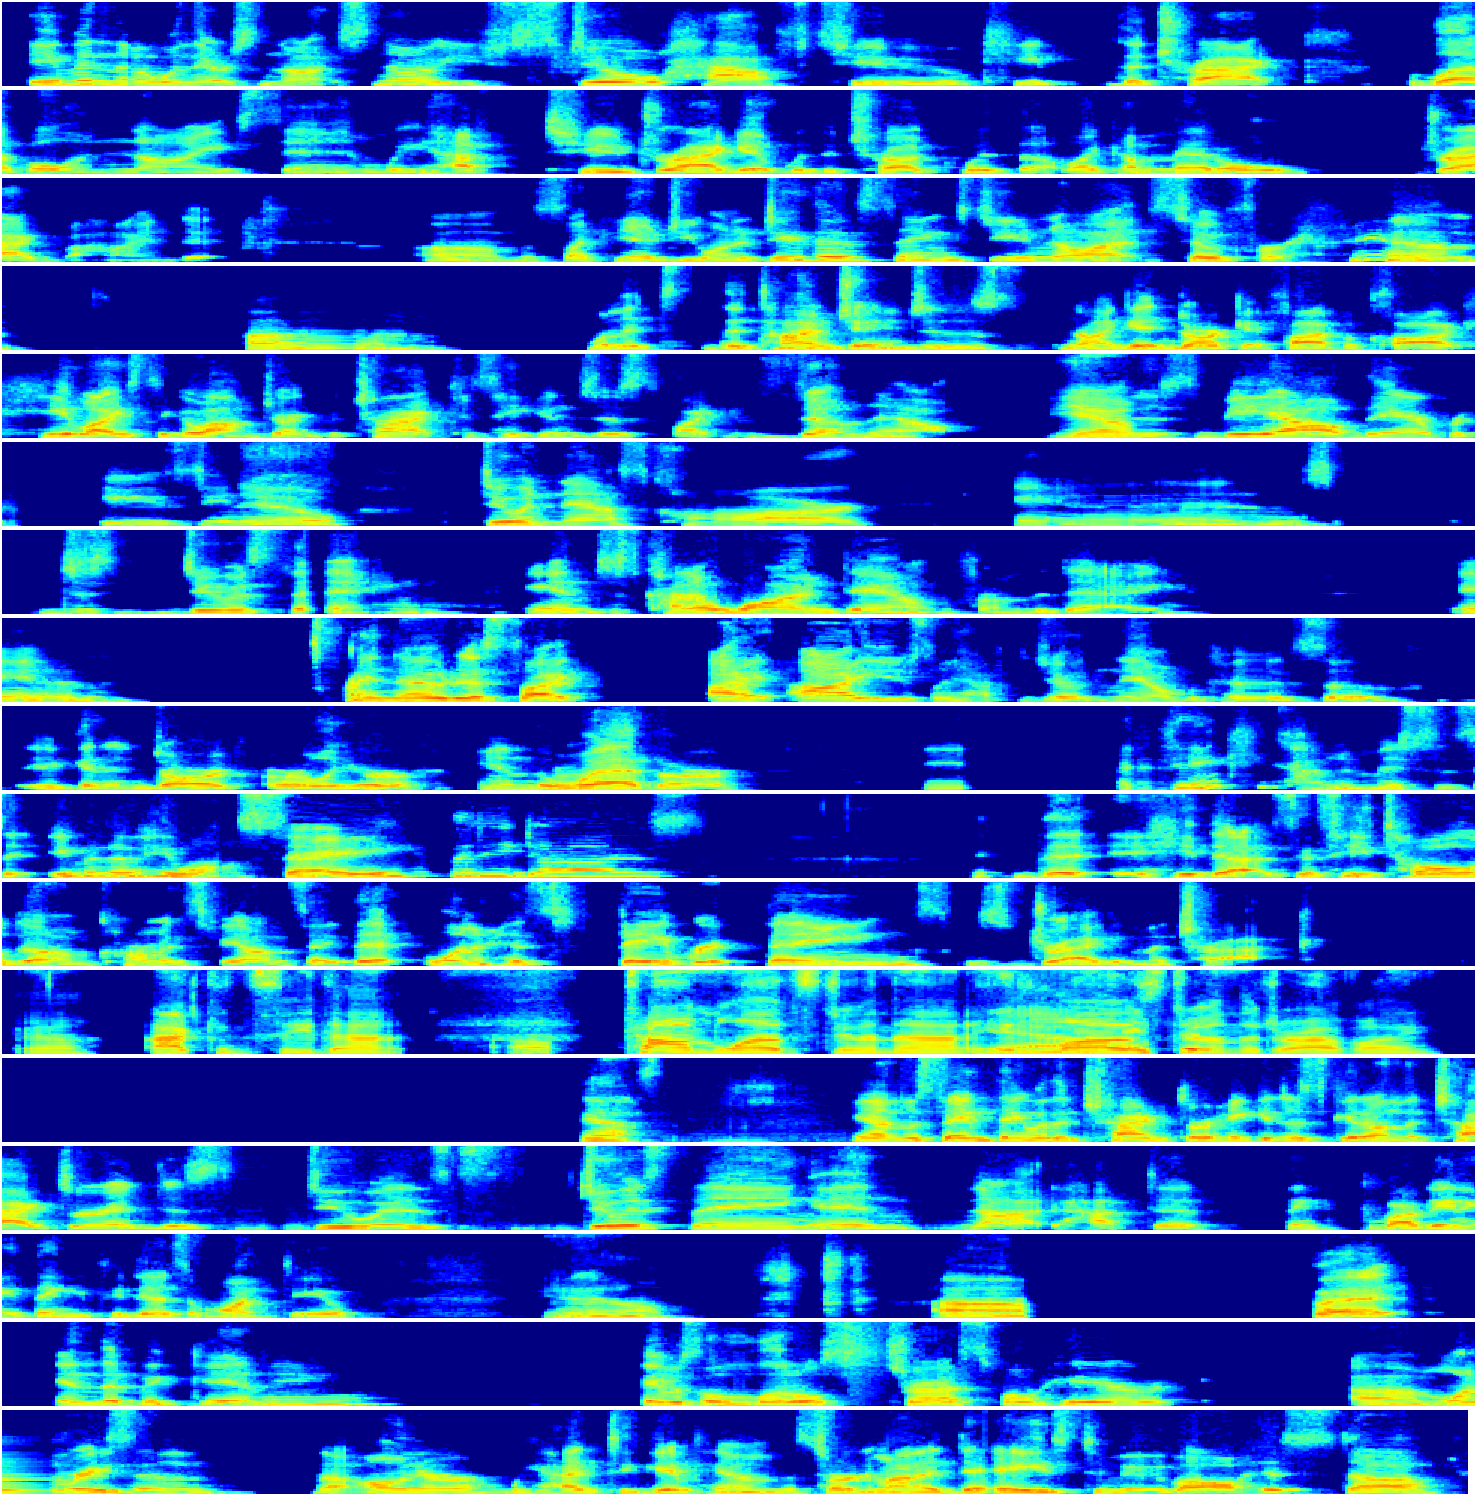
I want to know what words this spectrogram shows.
even though when there's not snow you still have to keep the track level and nice and we have to drag it with the truck with the, like a metal drag behind it um it's like you know do you want to do those things do you not so for him um when it's the time changes, not getting dark at five o'clock, he likes to go out and drag the track because he can just like zone out. Yeah. just be out there, he's, you know, doing NASCAR and just do his thing and just kind of wind down from the day. And I noticed like I I usually have to joke now because of it getting dark earlier in the Right. weather. And I think he kind of misses it, even though he won't say that he does. That he does, because he told um, Carmen's fiance that one of his favorite things was dragging the track. Yeah, I can see that. Oh. Tom loves doing that. He Yeah, loves doing the driveway. Yeah. Yeah, the same thing with the tractor. He can just get on the tractor and just do his do his thing and not have to think about anything if he doesn't want to. You Yeah. know. Um, but in the beginning, it was a little stressful here. Um, one reason the owner we had to give him a certain amount of days to move all his stuff,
